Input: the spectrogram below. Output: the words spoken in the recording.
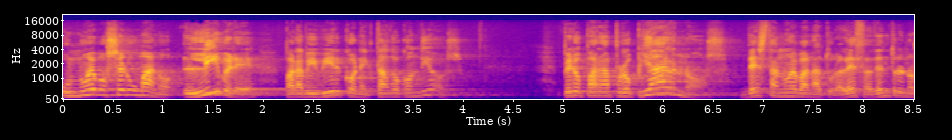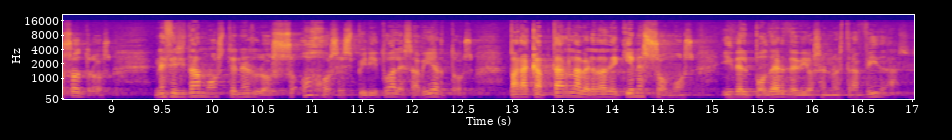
Un nuevo ser humano libre para vivir conectado con Dios. Pero para apropiarnos de esta nueva naturaleza dentro de nosotros, necesitamos tener los ojos espirituales abiertos para captar la verdad de quiénes somos y del poder de Dios en nuestras vidas.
